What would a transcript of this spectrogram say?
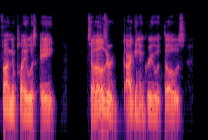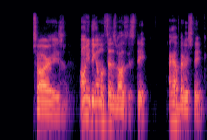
fun to play was 8. So those are I can agree with those. As far as only thing I'm going to upset about is the stick. I got better stick.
